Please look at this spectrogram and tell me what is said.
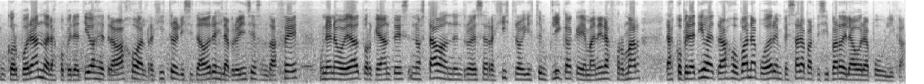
incorporando a las cooperativas de trabajo al registro de licitadores de la provincia de Santa Fe, una novedad porque antes no estaban dentro de ese registro y esto implica que de manera formal las cooperativas de trabajo van a poder empezar a participar de la obra pública.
